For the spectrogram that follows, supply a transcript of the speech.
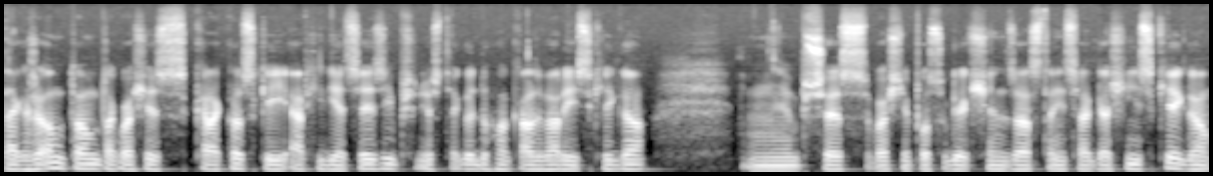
Także on tam tak właśnie z krakowskiej archidiecezji przyniósł tego ducha kalwaryjskiego y, przez właśnie posługę księdza Stanisława Gasińskiego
